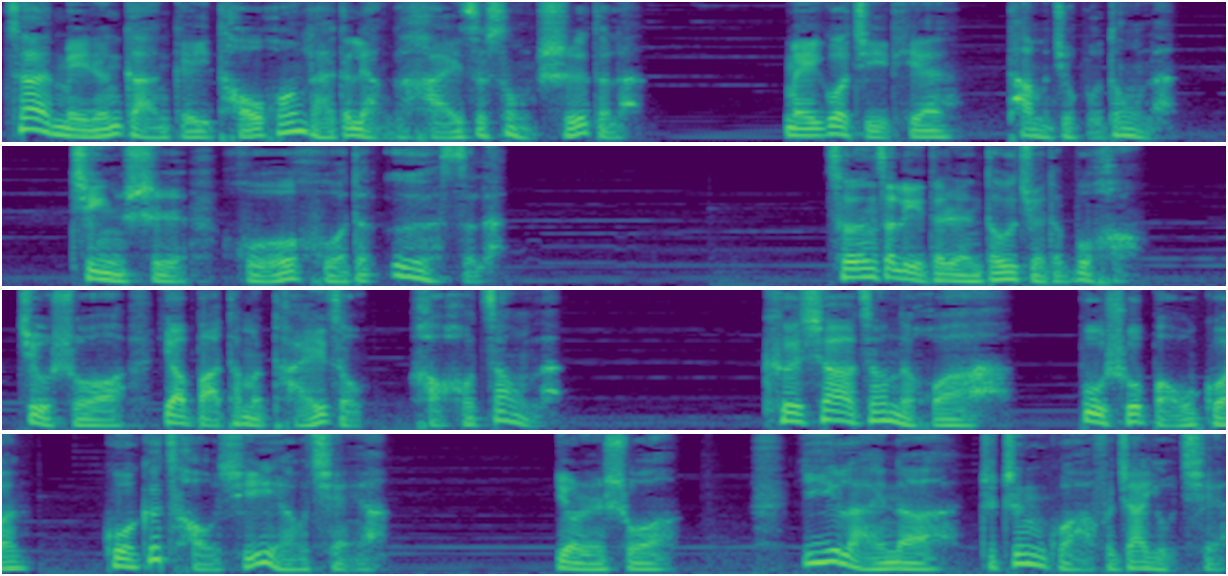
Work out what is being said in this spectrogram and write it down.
再没人敢给逃荒来的两个孩子送吃的了。没过几天，他们就不动了，竟是活活的饿死了。村子里的人都觉得不好，就说要把他们抬走，好好葬了。可下葬的话，不说薄棺，裹个草席也要钱呀。有人说，一来呢，这郑寡妇家有钱；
